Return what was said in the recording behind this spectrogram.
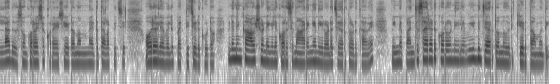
എല്ലാ ദിവസവും കുറേശ്ശെ കുറേശ്ശെ കുറേശ്ശെയായിട്ട് നന്നായിട്ട് തിളപ്പിച്ച് ഓരോ ലെവൽ പറ്റിച്ചെടുക്കും കേട്ടോ പിന്നെ നിങ്ങൾക്ക് ആവശ്യമുണ്ടെങ്കിൽ കുറച്ച് നാരങ്ങ നീരോടെ ചേർത്ത് കൊടുക്കാവേ. പിന്നെ പഞ്ചസാരയുടെ കുറവുണ്ടെങ്കിൽ വീണ്ടും ചേർത്തൊന്ന് ഉരുക്കിയെടുത്താൽ മതി.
